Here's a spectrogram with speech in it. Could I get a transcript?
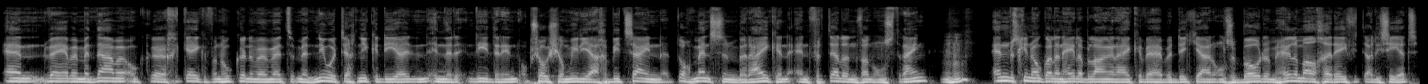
En wij hebben met name ook uh, gekeken van hoe kunnen we met, met nieuwe technieken die, in, in de, die er in, op social media gebied zijn, toch mensen bereiken en vertellen van ons trein. Mm -hmm. En misschien ook wel een hele belangrijke, we hebben dit jaar onze bodem helemaal gerevitaliseerd.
